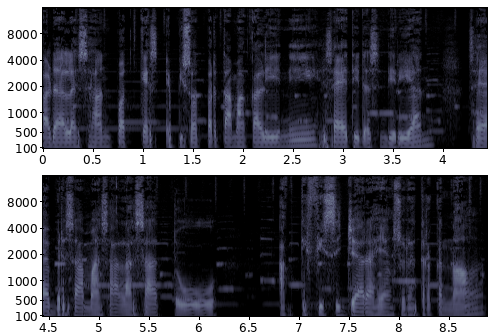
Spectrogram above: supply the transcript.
Pada Lesehan Podcast episode pertama kali ini, saya tidak sendirian. Saya bersama salah satu aktivis sejarah yang sudah terkenal,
